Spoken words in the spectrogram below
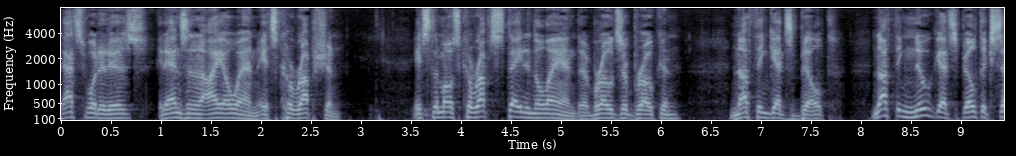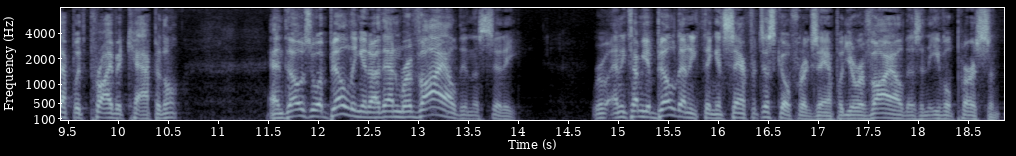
That's what it is. It ends in an ION. It's corruption. It's the most corrupt state in the land. The roads are broken. Nothing gets built. Nothing new gets built except with private capital. And those who are building it are then reviled in the city. Anytime you build anything in San Francisco, for example, you're reviled as an evil person.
